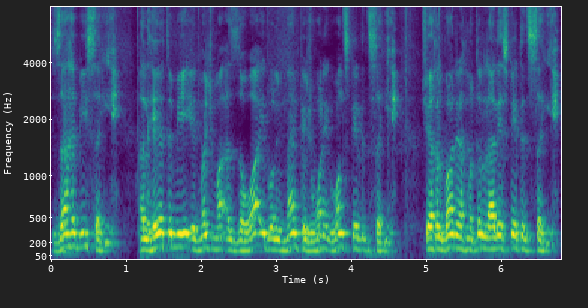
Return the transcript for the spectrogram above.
Zahabi Sahih, Al Haytami in Majma al Zawaid, volume 9, page 181, stated Sahih. Shaykh Al Bani Rahmatullah stated Sahih.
